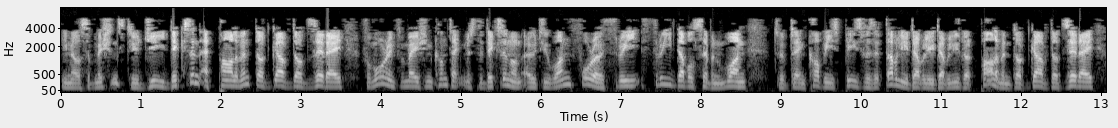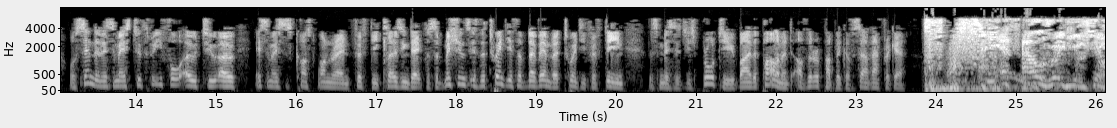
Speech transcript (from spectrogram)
Email submissions to gdixon at parliament.gov.za. For more information, contact Mr. Dixon on 021 403 3771. To obtain copies, please visit www.parliament.gov.za or send an SMS to 34020. SMSs cost one rand fifty. Closing date for submissions is the 20th of November 2015. This message is brought to you by the Parliament of the Republic of South Africa. PSL Radio Show.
